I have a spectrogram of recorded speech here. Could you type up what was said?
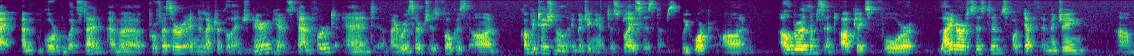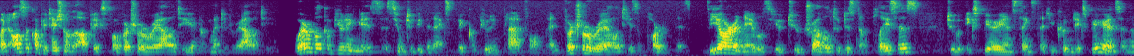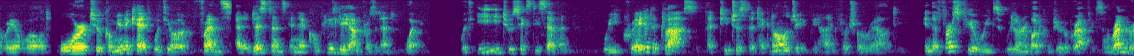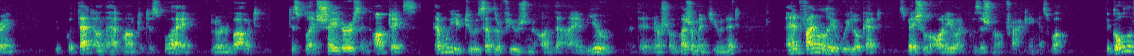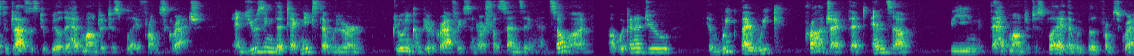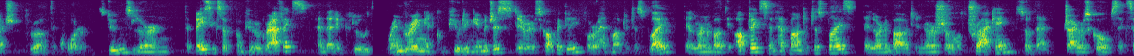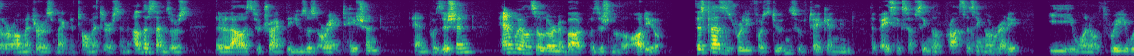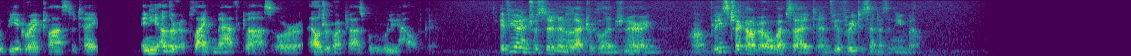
Hi, I'm Gordon Wetzstein. I'm a professor in electrical engineering here at Stanford, and my research is focused on computational imaging and display systems. We work on algorithms and optics for LiDAR systems, for depth imaging, uh, but also computational optics for virtual reality and augmented reality. Wearable computing is assumed to be the next big computing platform, and virtual reality is a part of this. VR enables you to travel to distant places, to experience things that you couldn't experience in the real world, or to communicate with your friends at a distance in a completely unprecedented way. With EE267, we created a class that teaches the technology behind virtual reality. In the first few weeks, we learn about computer graphics and rendering. We put that on the head-mounted display, learn about display shaders and optics. Then we do sensor fusion on the IMU, the inertial measurement unit. And finally, we look at spatial audio and positional tracking as well. The goal of the class is to build a head-mounted display from scratch. And using the techniques that we learn, including computer graphics, inertial sensing, and so on, uh, we're going to do a week-by-week -week project that ends up being the head-mounted display that we built from scratch throughout the quarter. Students learn the basics of computer graphics, and that includes rendering and computing images stereoscopically for a head-mounted display. They learn about the optics in head-mounted displays. They learn about inertial tracking, so that gyroscopes, accelerometers, magnetometers, and other sensors that allow us to track the user's orientation and position. And we also learn about positional audio. This class is really for students who've taken the basics of signal processing already. EE 103 would be a great class to take. Any other applied math class or algebra class will really help. If you're interested in electrical engineering, uh, please check out our website and feel free to send us an email.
